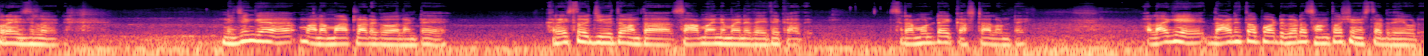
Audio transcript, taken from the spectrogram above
ప్రైజ్ లాడ్ నిజంగా మనం మాట్లాడుకోవాలంటే క్రైస్తవ జీవితం అంత సామాన్యమైనది అయితే కాదు. శ్రమ ఉంటాయి కష్టాలు ఉంటాయి అలాగే దానితో పాటు కూడా సంతోషం ఇస్తాడు దేవుడు.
